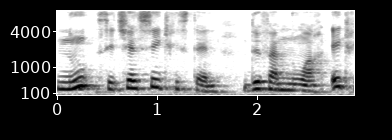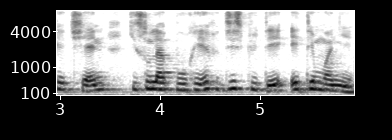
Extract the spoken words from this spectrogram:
Nous, c'est Chelsea et Christelle, deux femmes noires et chrétiennes qui sont là pour rire, discuter et témoigner.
